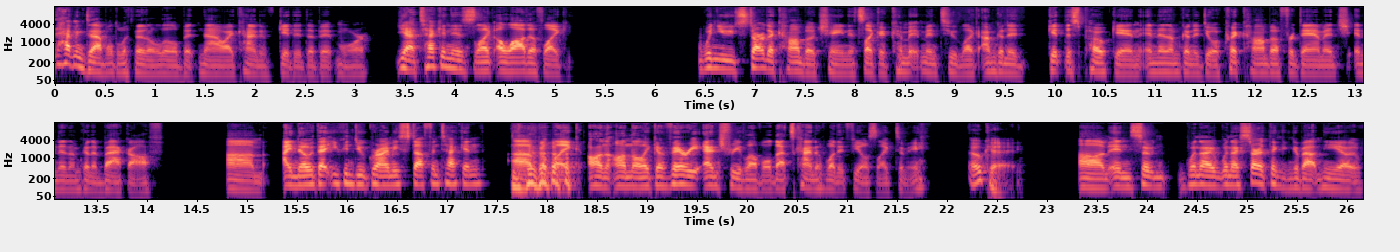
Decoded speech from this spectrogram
Having dabbled with it a little bit now, I kind of get it a bit more. Yeah, Tekken is like a lot of like when you start a combo chain, it's like a commitment to like I'm going to get this poke in and then I'm going to do a quick combo for damage and then I'm going to back off. Um I know that you can do grimy stuff in Tekken, uh, but like on on the, like a very entry level, that's kind of what it feels like to me. Okay. Um, and so when I when I started thinking about Nioh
